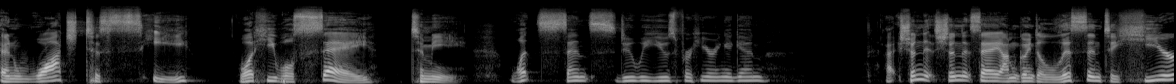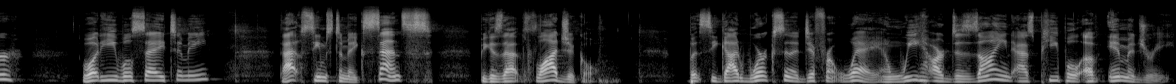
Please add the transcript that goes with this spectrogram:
and watch to see what he will say to me. What sense do we use for hearing again? Uh, shouldn't it shouldn't it say I'm going to listen to hear what he will say to me? That seems to make sense because that's logical. But see, God works in a different way, and we are designed as people of imagery.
